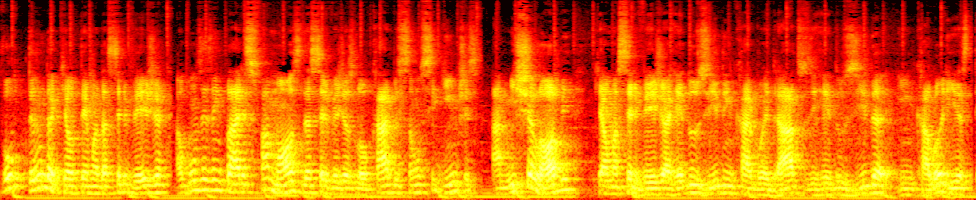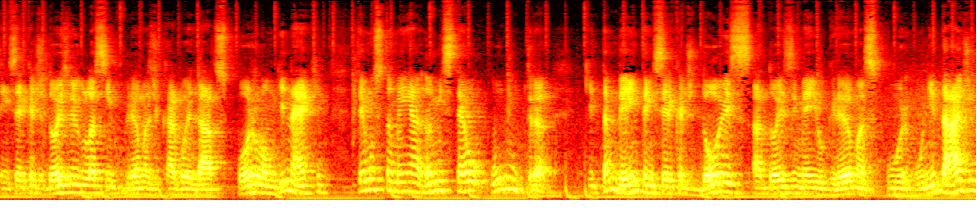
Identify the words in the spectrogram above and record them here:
Voltando aqui ao tema da cerveja, alguns exemplares famosos das cervejas low carb são os seguintes: a Michelob, que é uma cerveja reduzida em carboidratos e reduzida em calorias, tem cerca de 2,5 gramas de carboidratos por long neck. Temos também a Amistel Ultra, que também tem cerca de 2 a 2,5 gramas por unidade,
